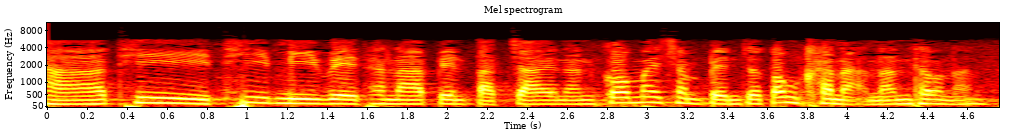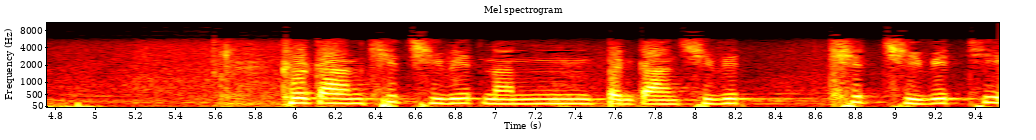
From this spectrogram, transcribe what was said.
หาที่ที่มีเวทนาเป็นปัจจัยนั้น ก็ไม่จำเป็นจะต้องขณะนั้นเท่านั้น คือการคิดชีวิตนั้นเป็นการชีวิตคิดชีวิตที่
